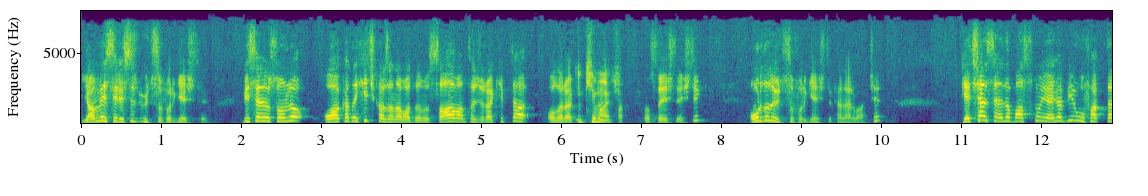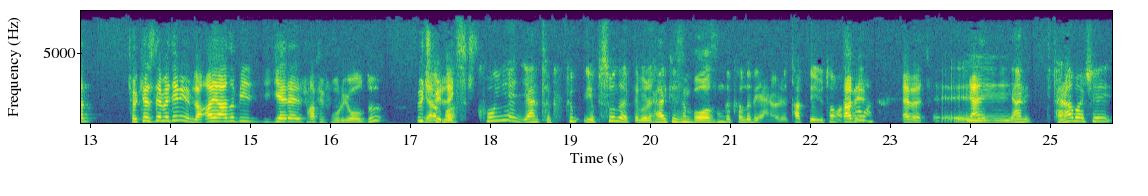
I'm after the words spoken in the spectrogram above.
Yan vesilesiz 3-0 geçti. Bir sene sonra OAK'da hiç kazanamadığımız sağ avantajı rakipte olarak iki maç eşleştik. Orada da 3-0 geçti Fenerbahçe. Geçen sene de Baskonya ile bir ufaktan tökezleme demeyeyim de ayağını bir yere hafif vuruyor oldu. 3-1'lik. Baskonya yani takım yapısı olarak da böyle herkesin boğazında kalır yani. Öyle taktiğe yutamaz Tabii. ama. Evet. E, yani, yani Fenerbahçe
